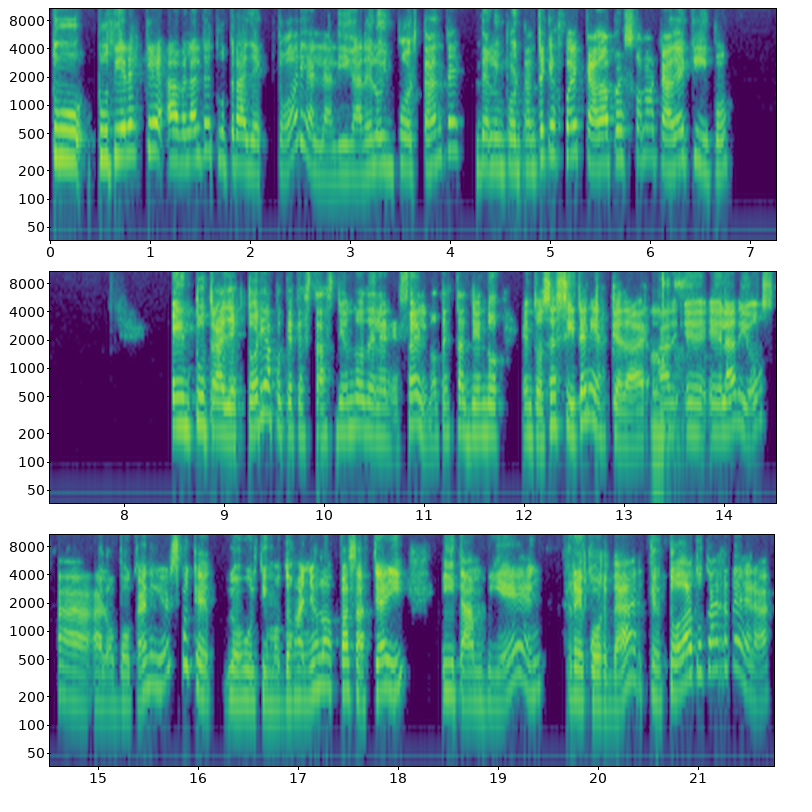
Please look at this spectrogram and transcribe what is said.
tú, tú tienes que hablar de tu trayectoria en la liga, de lo importante, de lo importante que fue cada persona, cada equipo en tu trayectoria porque te estás yendo del NFL, no te estás yendo, entonces sí tenías que dar eh, el adiós a, a, los Buccaneers porque los últimos dos años los pasaste ahí y también recordar que toda tu carrera,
